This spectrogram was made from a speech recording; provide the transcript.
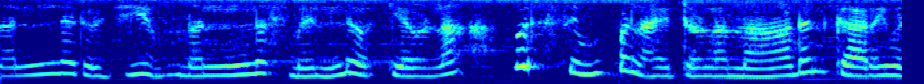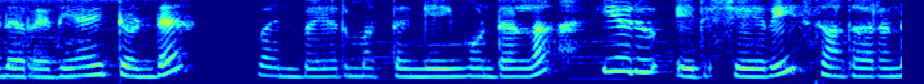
നല്ല രുചിയും നല്ല സ്മെല്ലും ഒക്കെയുള്ള ഒരു സിമ്പിൾ ആയിട്ടുള്ള നാടൻ കറി ഇവിടെ റെഡി ആയിട്ടുണ്ട്. വൻപയർ മത്തങ്ങയും കൊണ്ടുള്ള ഈ ഒരു എരിശ്ശേരി സാധാരണ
